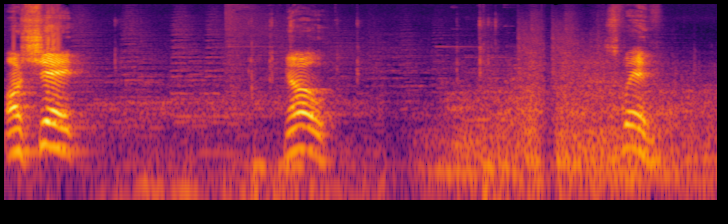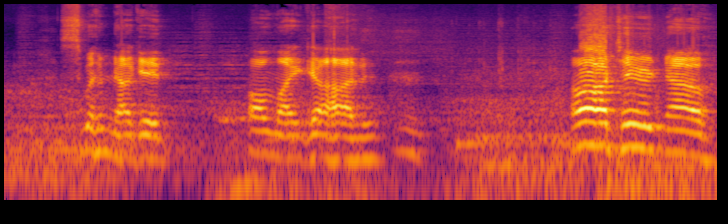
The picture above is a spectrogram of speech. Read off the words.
Oh shit. No. Swim. Swim nugget. Oh my god. Oh dude, no.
